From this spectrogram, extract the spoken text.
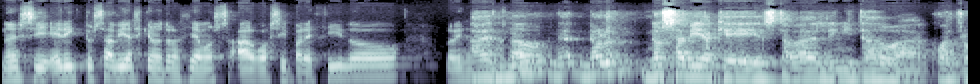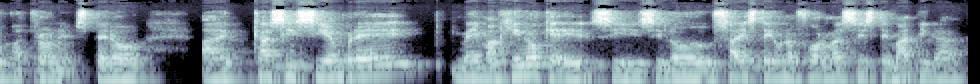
No sé si, Eric, tú sabías que nosotros hacíamos algo así parecido. Ah, no, no, sabía que estaba limitado a cuatro patrones, pero ah, casi siempre me imagino que si, si, lo usáis de una forma sistemática,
